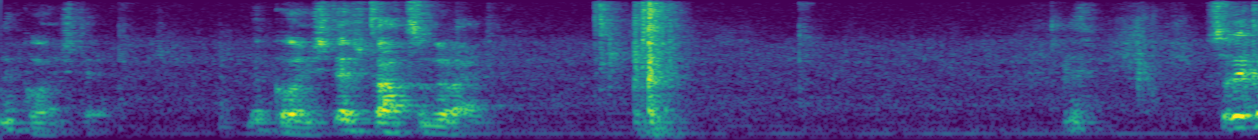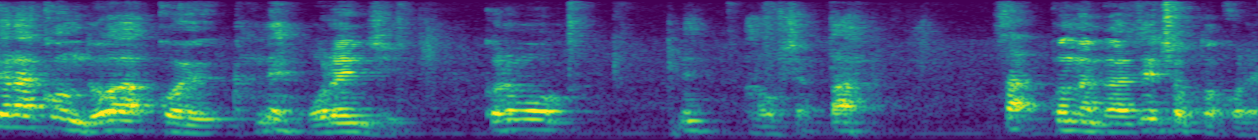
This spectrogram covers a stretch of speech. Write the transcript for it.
う。ねこういうにして。でこういうにして2つぐらい。それから今度はこういうねオレンジ。これもねあ落ちゃった。さあこんな感じでちょっとこれ。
